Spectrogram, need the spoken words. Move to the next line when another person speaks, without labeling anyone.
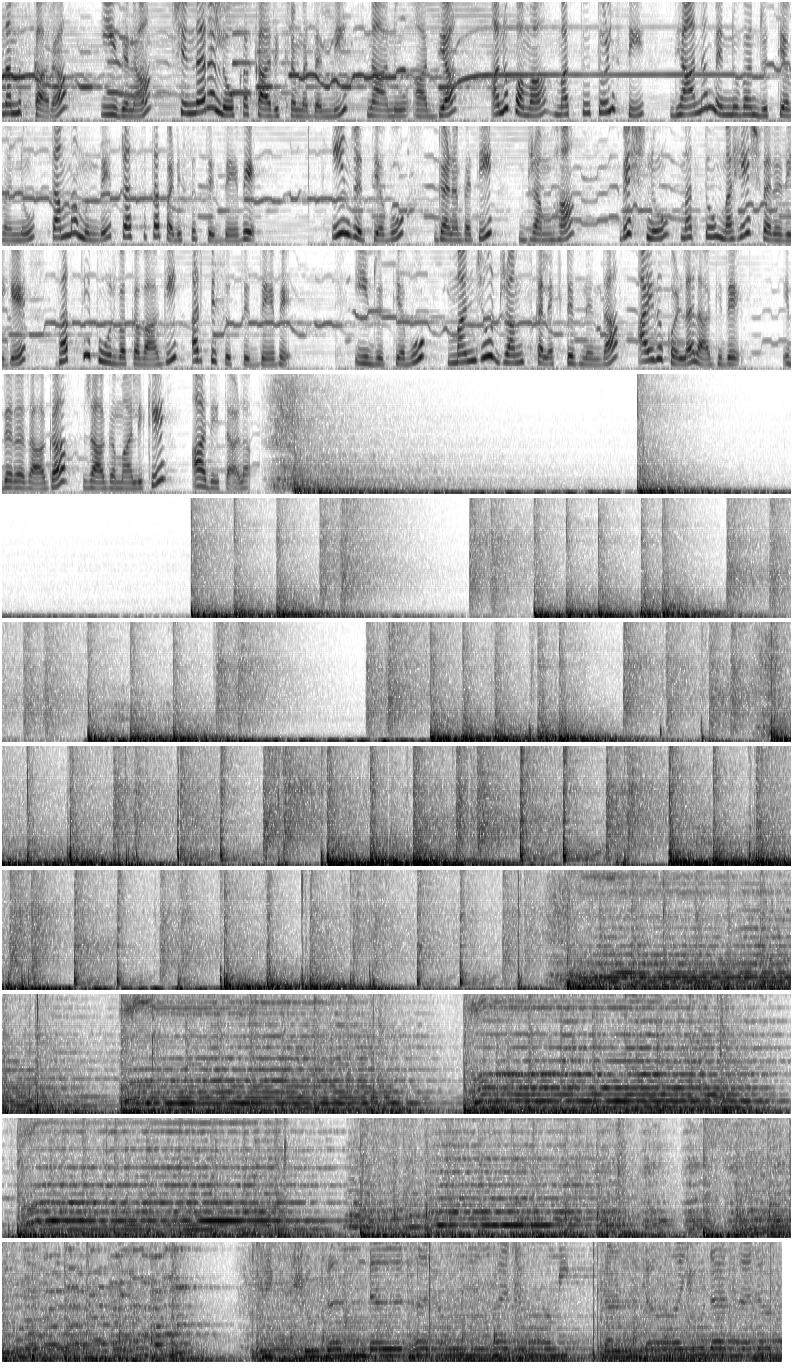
ನಮಸ್ಕಾರ. ಈ ದಿನ ಚಿನ್ನರ ಲೋಕ ಕಾರ್ಯಕ್ರಮದಲ್ಲಿ ನಾನು ಆದ್ಯ, ಅನುಪಮ ಮತ್ತು ತುಳಸಿ ಧ್ಯಾನಂ ಎನ್ನುವ ನೃತ್ಯವನ್ನು ತಮ್ಮ ಮುಂದೆ ಪ್ರಸ್ತುತಪಡಿಸುತ್ತಿದ್ದೇವೆ. ಈ ನೃತ್ಯವು ಗಣಪತಿ, ಬ್ರಹ್ಮ, ವಿಷ್ಣು ಮತ್ತು ಮಹೇಶ್ವರರಿಗೆ ಭಕ್ತಿಪೂರ್ವಕವಾಗಿ ಅರ್ಪಿಸುತ್ತಿದ್ದೇವೆ. ಈ ನೃತ್ಯವು ಮಂಜು ಡ್ರಮ್ಸ್ ಕಲೆಕ್ಟಿವ್ನಿಂದ ಆಯ್ದುಕೊಳ್ಳಲಾಗಿದೆ. ಇದರ ರಾಗ, ರಾಗಮಾಲಿಕೆ, ಆದಿತಾಳ.
दण्डायुधधरम्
